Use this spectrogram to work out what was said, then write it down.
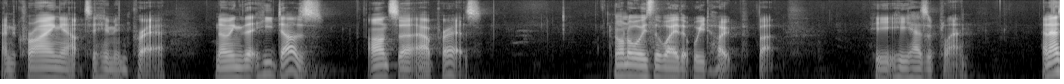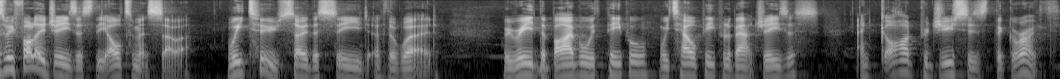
and crying out to Him in prayer knowing that He does answer our prayers. Not always the way that we'd hope, but He, he has a plan. And as we follow Jesus, the ultimate sower, we too sow the seed of the word. We read the Bible with people, we tell people about Jesus, and God produces the growth.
